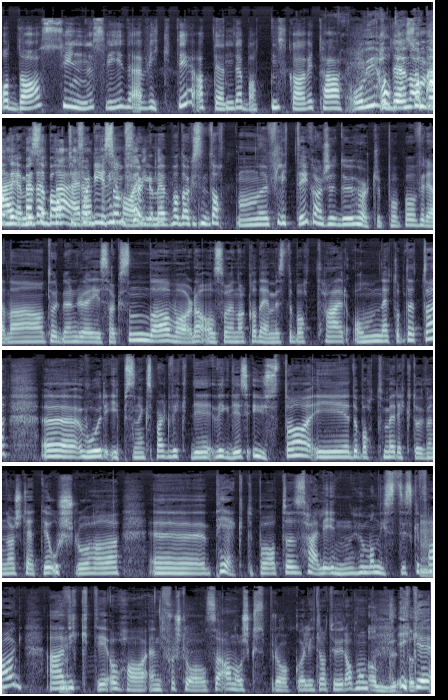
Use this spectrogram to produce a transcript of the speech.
Og da synes vi det er viktig at den debatten skal vi ta. Og vi hadde og en akademisk debatt for de som følger ikke- med på Dagsnytt 18 flittig. Kanskje du hørte på på fredag, Torbjørn Røe Isaksen. Da var det altså en akademisk debatt her om nettopp dette. eh, Hvor Ibsen-ekspert Vigdis Ystad i debatt med rektor ved Universitetet i Oslo har eh, pekte på at det særlig innen humanistiske fag er viktig å ha en forståelse av norsk språk og litteratur. At man, ikke,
